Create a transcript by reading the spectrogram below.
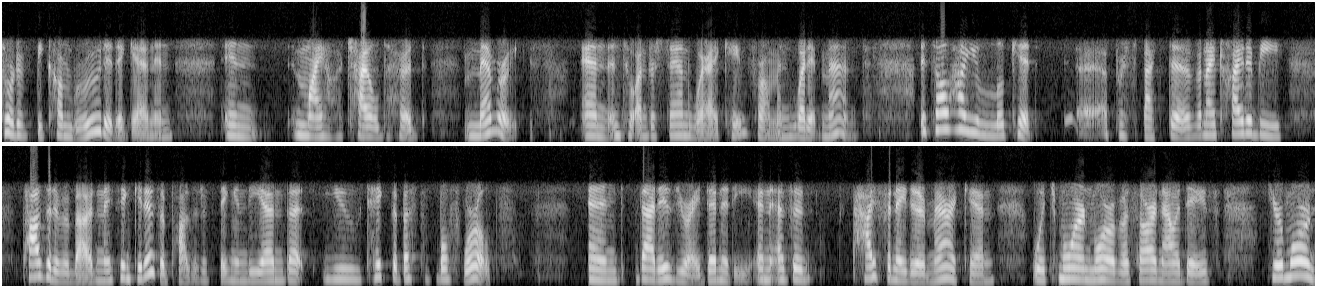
sort of become rooted again in, in my childhood memories and, and to understand where I came from and what it meant. It's all how you look at uh, a perspective, and I try to be positive about it. And I think it is a positive thing in the end that you take the best of both worlds, and that is your identity. And as a hyphenated American, which more and more of us are nowadays, you're more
